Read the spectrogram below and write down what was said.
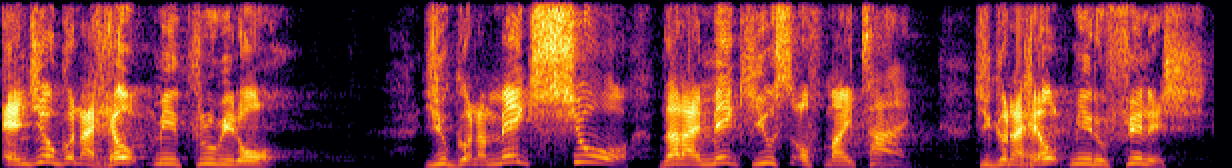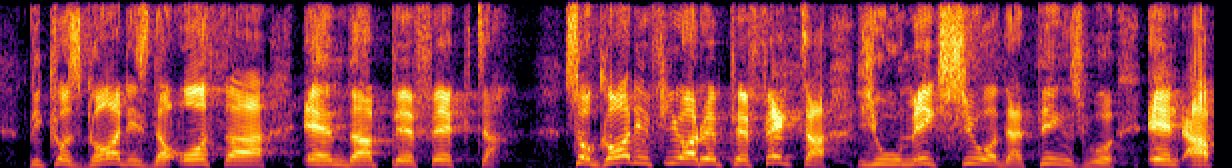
and you're going to help me through it all. You're going to make sure that I make use of my time. You're going to help me to finish because God is the author and the perfecter. So, God, if you are a perfecter, you will make sure that things will end up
